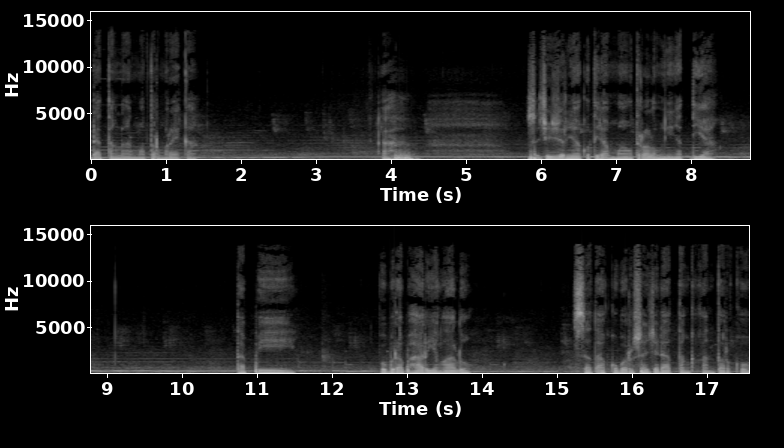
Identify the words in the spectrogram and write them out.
datang dengan motor mereka. Ah, sejujurnya aku tidak mau terlalu mengingat dia. Tapi beberapa hari yang lalu, saat aku baru saja datang ke kantorku,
